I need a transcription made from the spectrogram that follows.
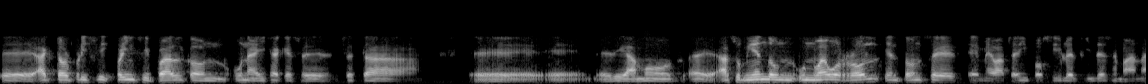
eh, actor principal con una hija que se, se está eh, eh, digamos, eh, asumiendo un, nuevo rol, entonces me va a ser imposible el fin de semana.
